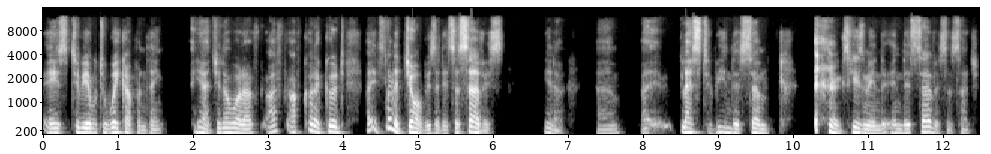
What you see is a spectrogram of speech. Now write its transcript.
is to be able to wake up and think, yeah, do you know what? I've, I've, I've got a good, it's not a job, is it? It's a service you know, um, I, blessed to be in this, um, excuse me, in, the, in this service as such.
